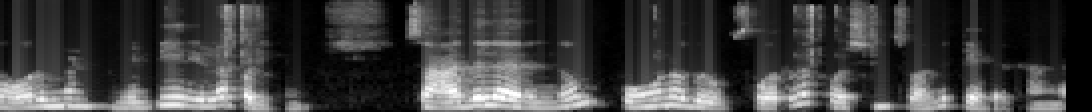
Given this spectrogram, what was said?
கவர்மெண்ட் மெட்டீரியலாக படிக்கணும். ஸோ அதுல இருந்தும் போன குரூப் ஃபோரில் கொஸ்டின்ஸ் வந்து கேட்டிருக்காங்க.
